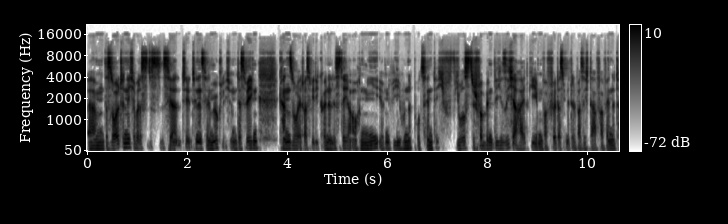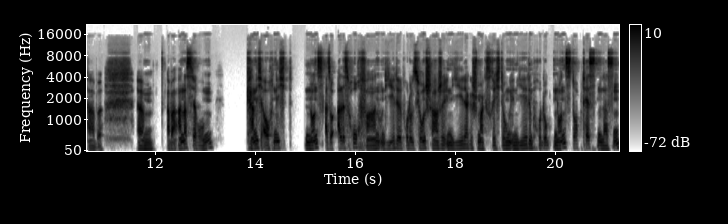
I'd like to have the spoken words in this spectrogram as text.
Ähm, das sollte nicht, aber das, das ist ja tendenziell möglich. Und deswegen kann so etwas wie die Kölner Liste ja auch nie irgendwie hundertprozentig juristisch verbindliche Sicherheit geben für das Mittel, was ich da verwendet habe. Ähm, aber andersherum kann ich auch nicht nonst, also alles hochfahren und jede Produktionscharge in jeder Geschmacksrichtung, in jedem Produkt nonstop testen lassen,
